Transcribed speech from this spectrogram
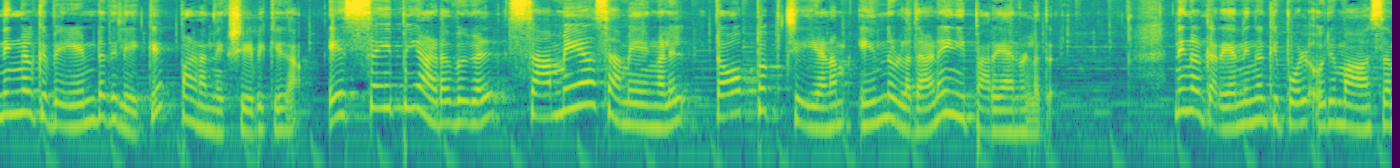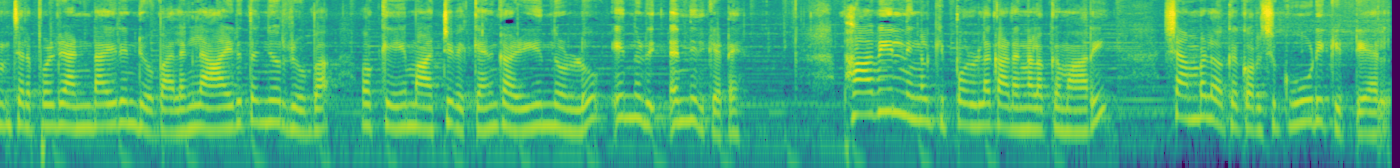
നിങ്ങൾക്ക് വേണ്ടതിലേക്ക് പണം നിക്ഷേപിക്കുക. എസ് ഐ പി അടവുകൾ സമയാസമയങ്ങളിൽ ടോപ്പ് അപ്പ് ചെയ്യണം എന്നുള്ളതാണ് ഇനി പറയാനുള്ളത്. നിങ്ങൾക്കറിയാം നിങ്ങൾക്കിപ്പോൾ ഒരു മാസം ചിലപ്പോൾ രണ്ടായിരം രൂപ അല്ലെങ്കിൽ ആയിരത്തഞ്ഞൂറ് രൂപ ഒക്കെ മാറ്റിവെക്കാൻ കഴിയുന്നുള്ളൂ എന്നു എന്നിരിക്കട്ടെ. ഭാവിയിൽ നിങ്ങൾക്കിപ്പോഴുള്ള കടങ്ങളൊക്കെ മാറി ശമ്പളമൊക്കെ കുറച്ച് കൂടി കിട്ടിയാൽ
